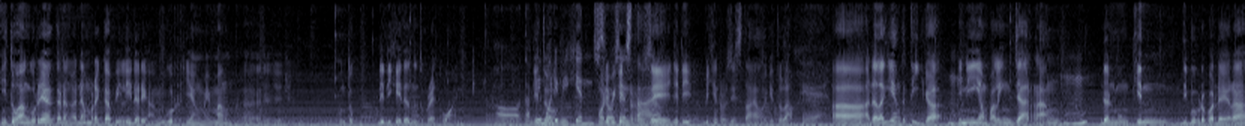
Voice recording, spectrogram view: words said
itu anggurnya kadang-kadang mereka pilih dari anggur yang memang eh, untuk dedicated untuk red wine. Oh, tapi Gitu. mau dibikin Mau dibikin rosé style. rosé, jadi bikin rosé style gitulah. Oke. Eh, ada lagi yang ketiga, Mm-mm. ini yang paling jarang Hmm. dan mungkin di beberapa daerah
